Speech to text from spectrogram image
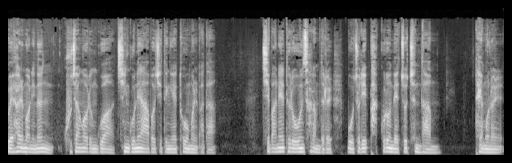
외할머니는 구장어른과 친구네 아버지 등의 도움을 받아 집안에 들어온 사람들을 모조리 밖으로 내쫓은 다음 대문을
